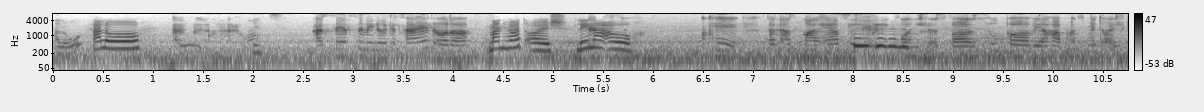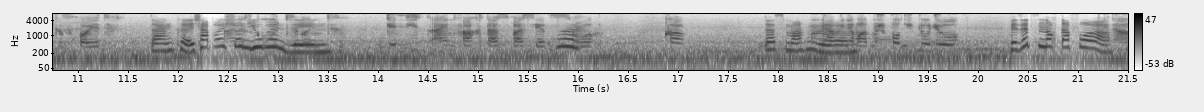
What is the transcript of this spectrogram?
Hallo? Hallo, Hallo? Hast du jetzt eine Minute Zeit oder? man hört euch. Lena auch. Okay, dann erstmal herzlichen Glückwunsch. Es war super, wir haben uns mit euch gefreut. Danke. Ich habe euch schon Alles jubeln gut sehen. Genießt einfach das, was jetzt so kommt. Das machen Wir haben ihn ja wir. mal im Sportstudio. Wir sitzen noch davor. Genau.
